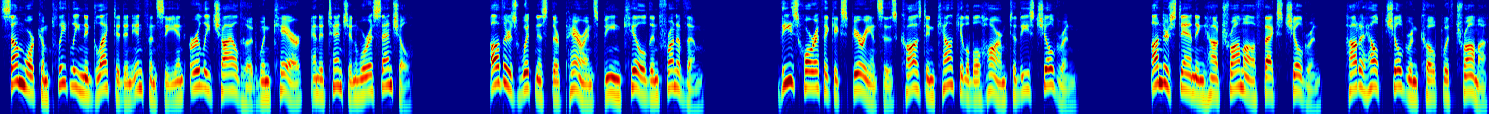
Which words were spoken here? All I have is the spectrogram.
Some were completely neglected in infancy and early childhood when care and attention were essential. Others witnessed their parents being killed in front of them. These horrific experiences caused incalculable harm to these children. Understanding how trauma affects children, how to help children cope with trauma,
